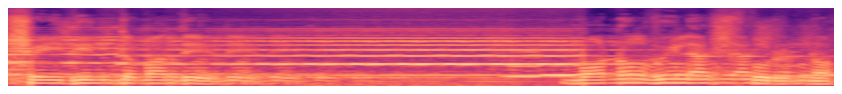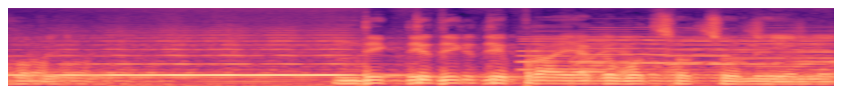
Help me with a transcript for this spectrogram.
সেই দিন তোমাদের মনোবিলাস পূর্ণ হবে। দেখতে দেখতে প্রায় এক বছর চলে এলো।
